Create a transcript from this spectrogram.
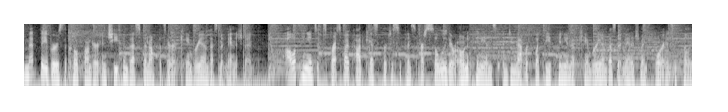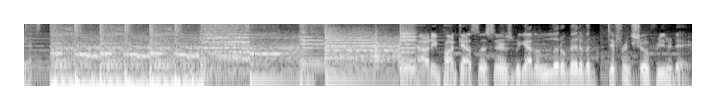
Meb Faber is the co founder and chief investment officer at Cambria Investment Management. All opinions expressed by podcast participants are solely their own opinions and do not reflect the opinion of Cambria Investment Management or its affiliates. Howdy, podcast listeners. We got a little bit of a different show for you today.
